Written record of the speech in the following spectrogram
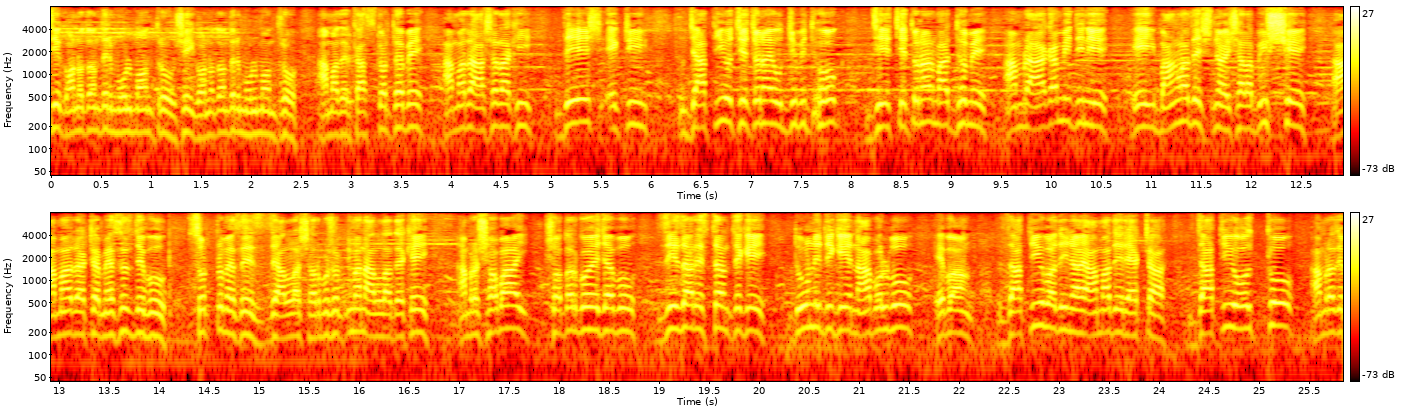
যে গণতন্ত্রের মূল মন্ত্র, সেই গণতন্ত্রের মূল মন্ত্র, আমাদের কাজ করতে হবে। আমরা আশা রাখি দেশ একটি জাতীয় চেতনায় উজ্জীবিত হোক। যে চেতনার মাধ্যমে আমরা আগামী দিনে এই বাংলাদেশ নয়, সারা বিশ্বে আমার একটা মেসেজ দেব, ছোট্ট মেসেজ যে আল্লাহ সর্বশক্তিমান, আল্লাহ দেখে আমরা সবাই সতর্ক হয়ে যাব। যে যার স্থান থেকে দুর্নীতিকে না বলব এবং জাতীয়বাদী নয়, আমাদের একটা জাতীয় ঐক্য আমরা যে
